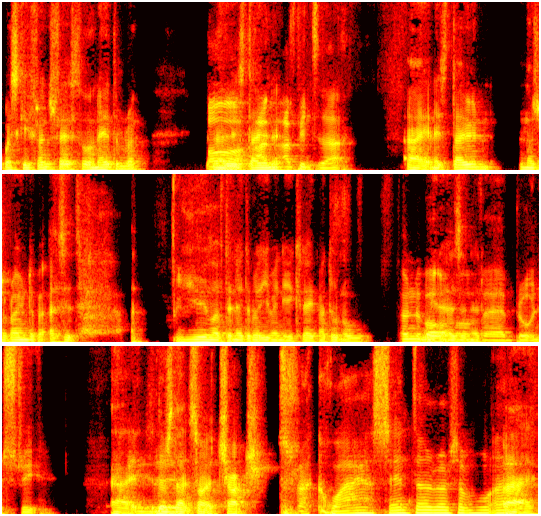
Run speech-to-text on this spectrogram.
Whiskey Fringe Festival in Edinburgh. Oh, it's down I, I've been to that. Aye, and it's down, and there's a roundabout. Is it? You lived in Edinburgh, you need to me. I don't know Down the bottom is of uh, Broughton Street Aye, in there's that sort of church. Traquair Centre or something like that. Aye,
